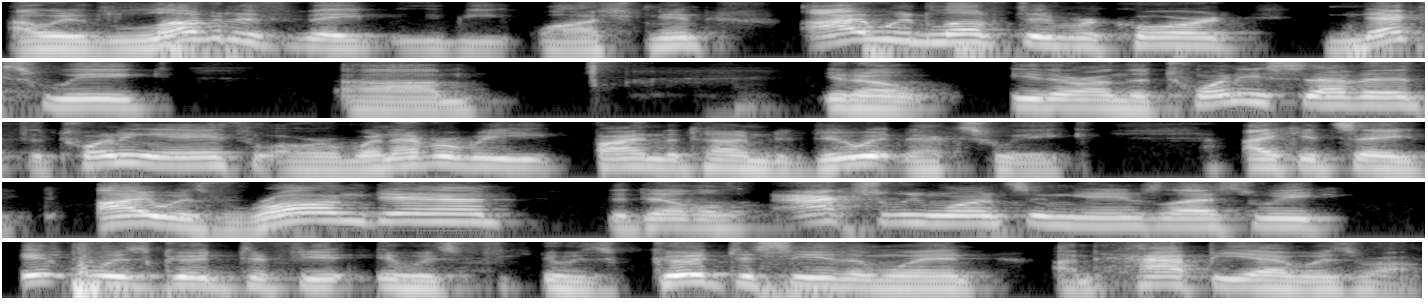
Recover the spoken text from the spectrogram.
I would love it if they beat Washington. I would love to record next week. Um, you know, either on the 27th, the 28th, or whenever we find the time to do it next week. I could say I was wrong, Dan. The Devils actually won some games last week. It was good to feel. It was it was good to see them win. I'm happy I was wrong.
